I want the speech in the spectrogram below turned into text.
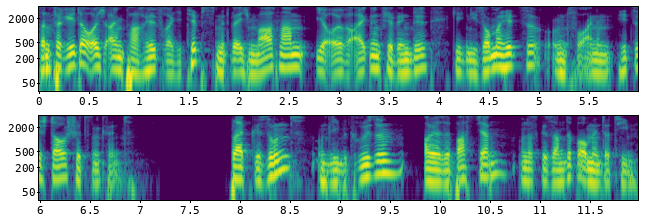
Dann verrät er euch ein paar hilfreiche Tipps, mit welchen Maßnahmen ihr eure eigenen vier Wände gegen die Sommerhitze und vor einem Hitzestau schützen könnt. Bleibt gesund und liebe Grüße, euer Sebastian und das gesamte Baumentor-Team.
